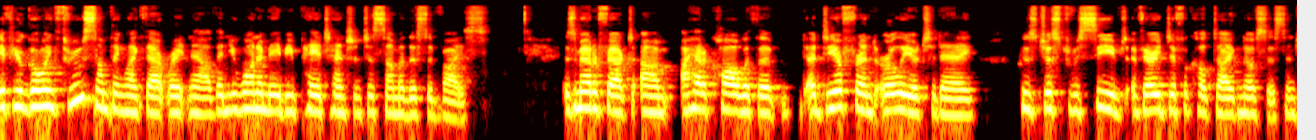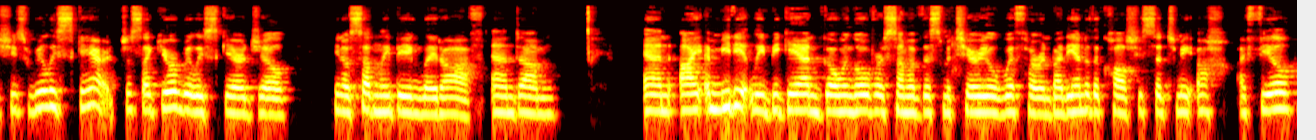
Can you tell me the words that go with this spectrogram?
if you're going through something like that right now, then you want to maybe pay attention to some of this advice. As a matter of fact, um, I had a call with a, a dear friend earlier today who's just received a very difficult diagnosis, and she's really scared, just like you're really scared, Jill. You know, suddenly being laid off, and um, and I immediately began going over some of this material with her. And by the end of the call, she said to me, "Oh, I feel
